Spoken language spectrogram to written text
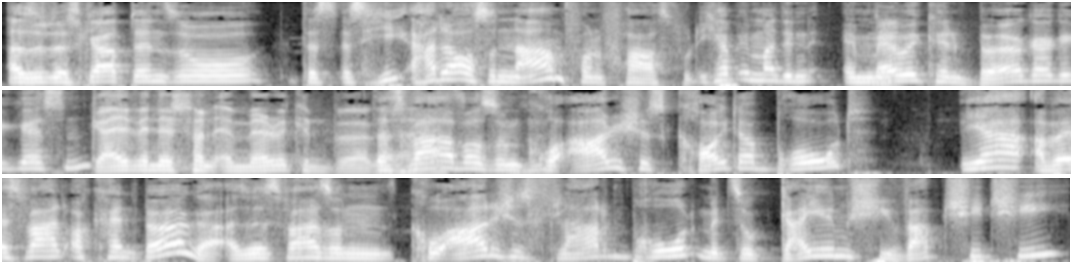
Also das gab dann so, das es hatte auch so einen Namen von Fast Food. Ich habe immer den American ja. Burger gegessen. Geil, wenn der schon American Burger. Das war heißt. aber so ein mhm. kroatisches Kräuterbrot. Ja, aber es war halt auch kein Burger. Also es war so ein kroatisches Fladenbrot mit so geilem Chivapchichi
